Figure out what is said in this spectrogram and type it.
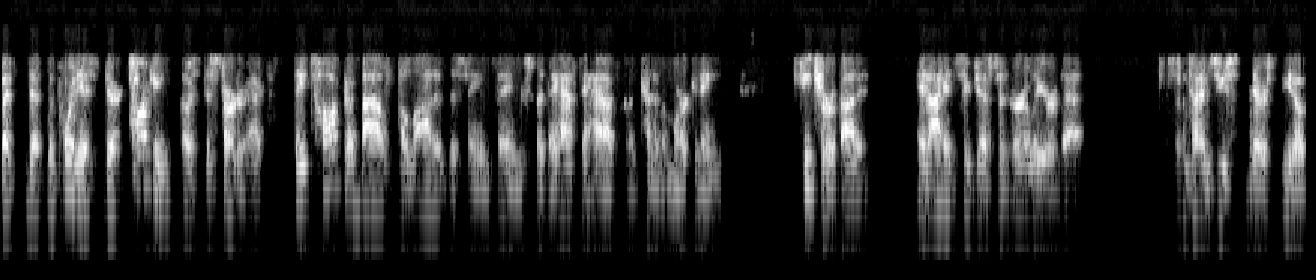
But the, the point is, they're talking uh, the Starter Act. They talk about a lot of the same things, but they have to have a kind of a marketing feature about it. And I had suggested earlier that sometimes you there's you know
